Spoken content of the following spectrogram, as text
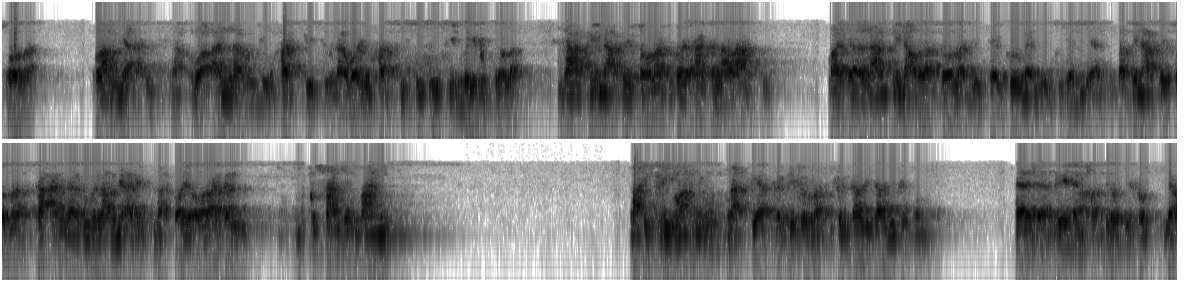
sholat. Lam ya'isna wa anna yuhadisuna wa yuhadisuhu fi sholat. Nabi nabi sholat itu ya kenal aku. Padahal nanti nak orang sholat di jagungan di kuliah Tapi nabi sholat kaan nggak gue lam ya'isna. Kaya orang kan kesangking panik. Nah ikrimah nih, nak tiap pergi sholat berkali-kali ketemu. Saya ada yang hadir di ya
